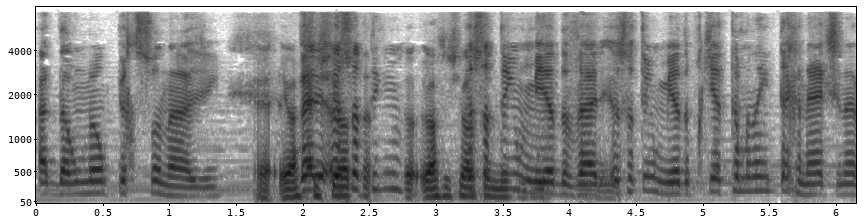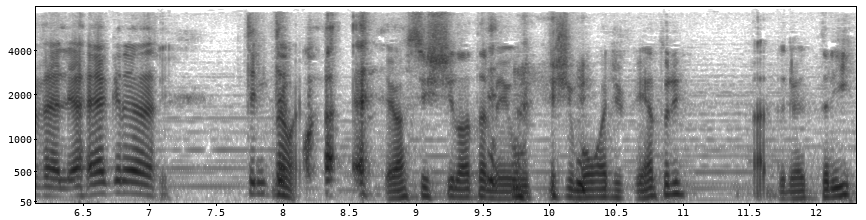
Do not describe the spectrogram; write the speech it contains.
cada um é um personagem. É, eu Velho, eu só ta- tenho- eu, eu Eu só tenho medo, velho. Eu só tenho medo, porque estamos na internet, né, velho? A regra 34. Eu assisti lá também o Digimon Adventure, a Tri,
